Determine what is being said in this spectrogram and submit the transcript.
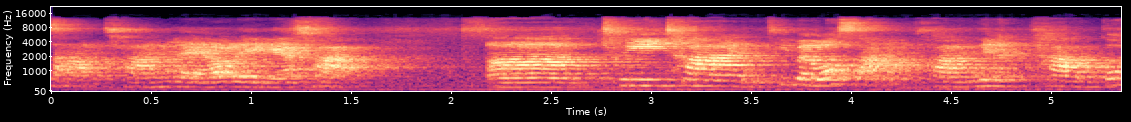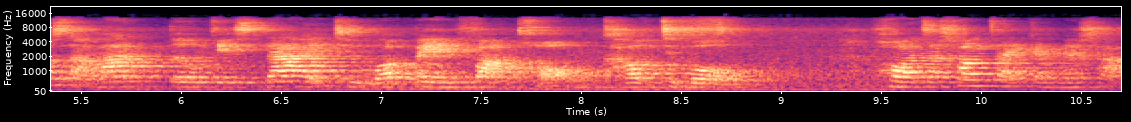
สามครั้งแล้วอะไรเงี้ยค่ะ three time ที่แปลว่าสามครั้งเนี่ย time ก็สามารถเติม s ได้ ถือว่าเป็นฝั่งของ countable พอจะเข้าใจกันไหมคะ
